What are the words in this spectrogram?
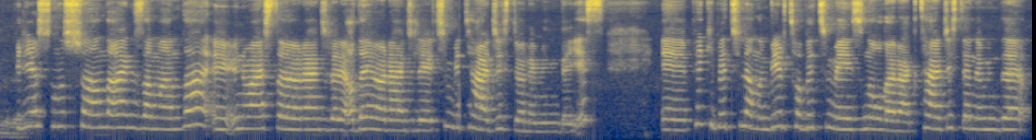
Biliyorsunuz şu anda aynı zamanda e, üniversite öğrencileri, aday öğrenciler için bir tercih dönemindeyiz. E, peki Betül Hanım bir TOBETÜ mezunu olarak tercih döneminde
